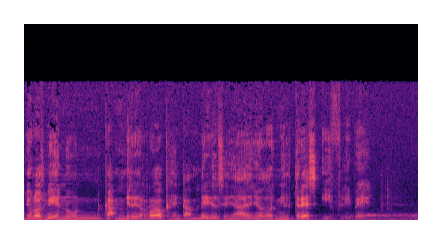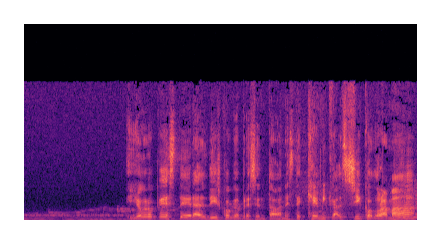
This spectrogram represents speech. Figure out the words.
Yo los vi en un Cambry Rock en Cambry el año 2003 y flipé. Y yo creo que este era el disco que presentaban, este Chemical Psicodrama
